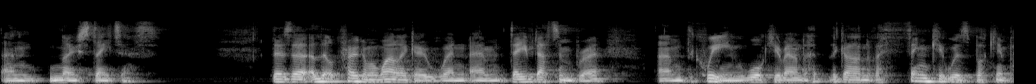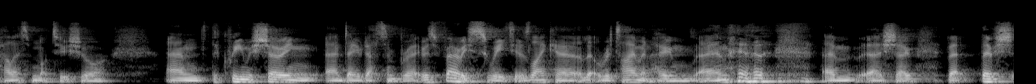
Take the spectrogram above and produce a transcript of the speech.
and no status. There's a, a little program a while ago when um, David Attenborough and the Queen were walking around the garden of, I think it was Buckingham Palace, I'm not too sure. And the Queen was showing uh, David Attenborough. It was very sweet. It was like a, a little retirement home um, um, uh, show. But sh-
